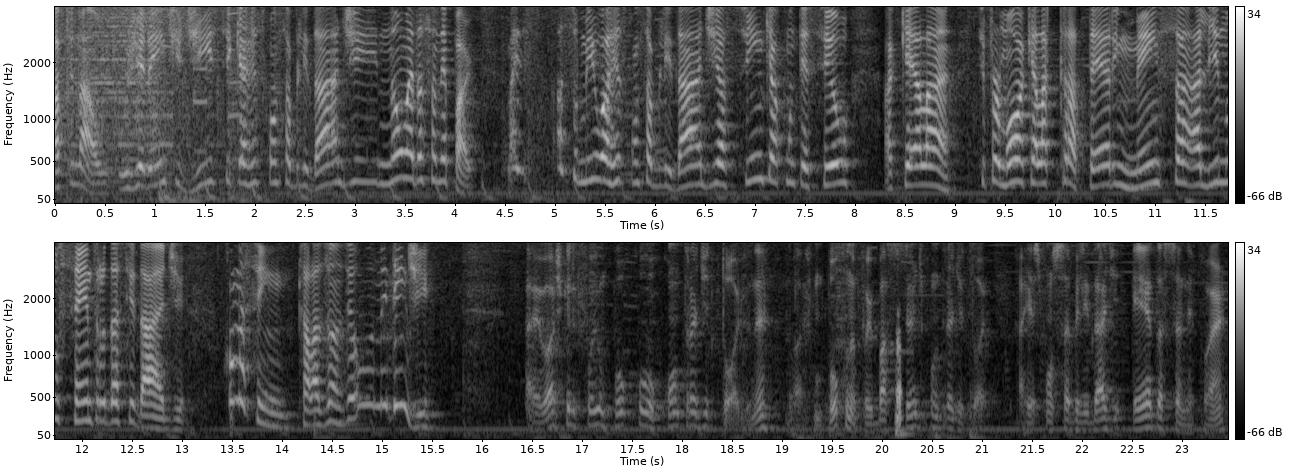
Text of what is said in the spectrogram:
Afinal, o gerente disse que a responsabilidade não é da Sanepar, mas assumiu a responsabilidade assim que aconteceu aquela. se formou aquela cratera imensa ali no centro da cidade. Como assim, Calazans? Eu não entendi. Ah, eu acho que ele foi um pouco contraditório, né? Um pouco não, foi bastante contraditório. A responsabilidade é da Sanepar,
